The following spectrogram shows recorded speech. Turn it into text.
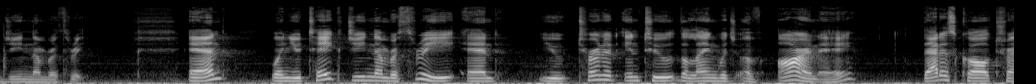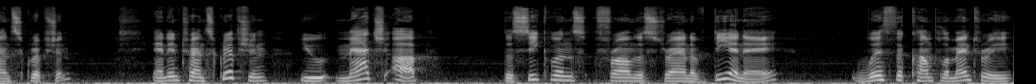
gene number 3. And when you take gene number 3 and you turn it into the language of RNA, that is called transcription. And in transcription, you match up the sequence from the strand of DNA with the complementary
